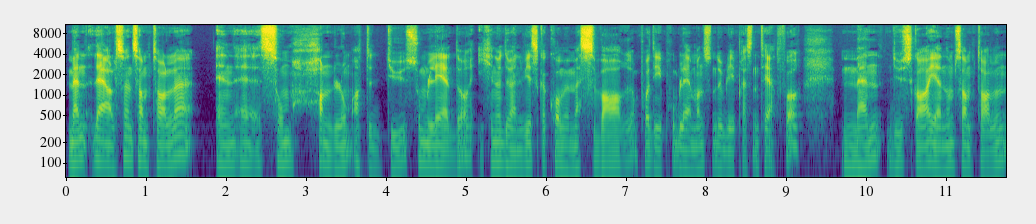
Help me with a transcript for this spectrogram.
men det er altså en samtale en, eh, som handler om at du som leder ikke nødvendigvis skal komme med svaret på de problemene som du blir presentert for, men du skal gjennom samtalen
